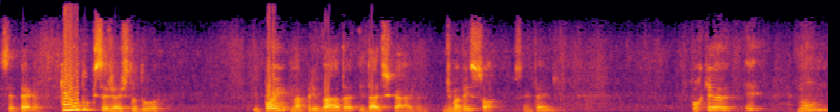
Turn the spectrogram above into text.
Você pega tudo que você já estudou e põe na privada e dá descarga, de uma vez só, você entende? Porque é, não,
